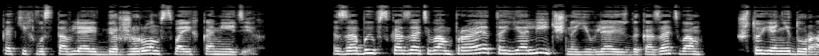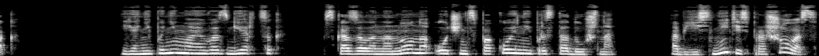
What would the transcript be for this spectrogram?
каких выставляет Бержерон в своих комедиях. Забыв сказать вам про это, я лично являюсь доказать вам, что я не дурак. «Я не понимаю вас, герцог», — сказала Нанона очень спокойно и простодушно. «Объяснитесь, прошу вас».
